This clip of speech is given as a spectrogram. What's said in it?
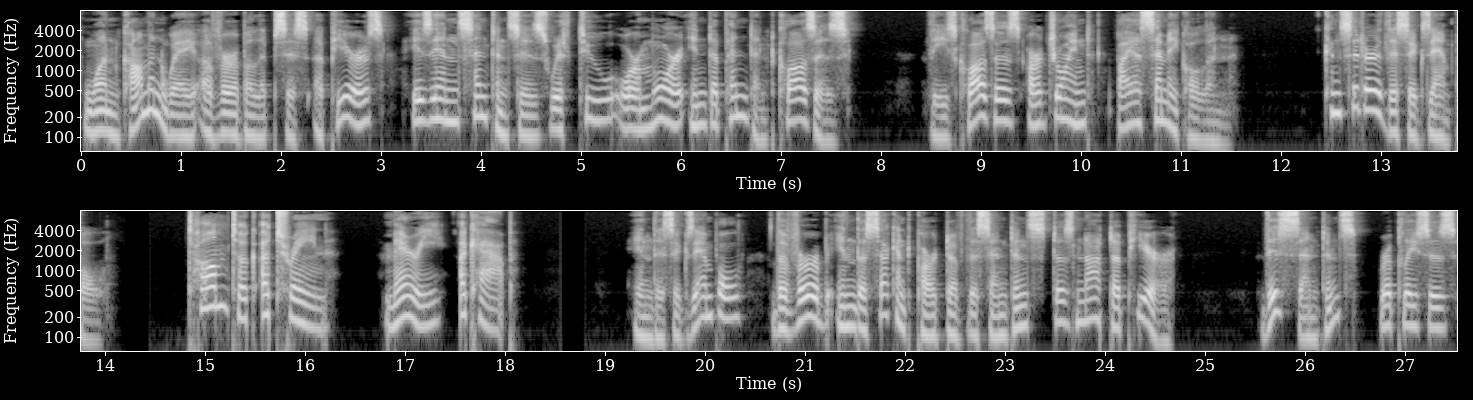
One common way a verb ellipsis appears is in sentences with two or more independent clauses. These clauses are joined by a semicolon. Consider this example Tom took a train, Mary a cab. In this example, the verb in the second part of the sentence does not appear. This sentence replaces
